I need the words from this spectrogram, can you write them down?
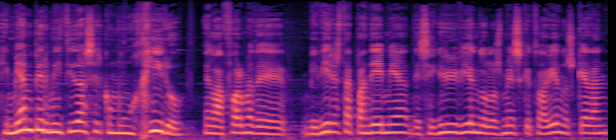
que me han permitido hacer como un giro en la forma de vivir esta pandemia, de seguir viviendo los meses que todavía nos quedan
